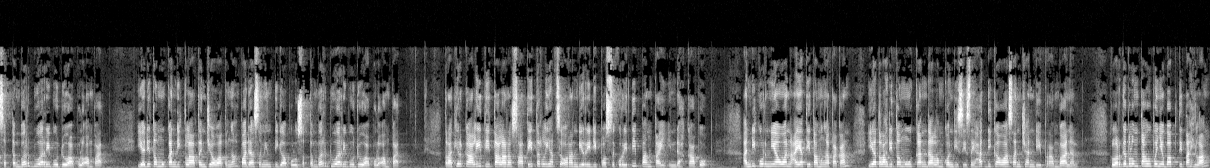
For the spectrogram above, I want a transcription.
September 2024. Ia ditemukan di Klaten, Jawa Tengah pada Senin 30 September 2024. Terakhir kali Tita Larasati terlihat seorang diri di pos security Pantai Indah Kapuk. Andi Kurniawan Ayatita mengatakan ia telah ditemukan dalam kondisi sehat di kawasan Candi Prambanan. Keluarga belum tahu penyebab Tita hilang.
